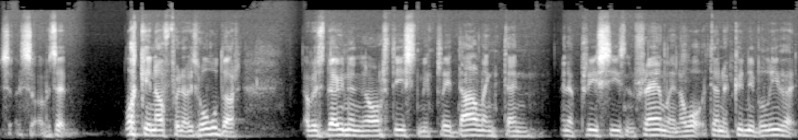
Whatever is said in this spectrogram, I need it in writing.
So, so I was at, lucky enough when I was older, I was down in the northeast and we played Darlington in a pre-season friendly and I walked in, I couldn't believe it.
